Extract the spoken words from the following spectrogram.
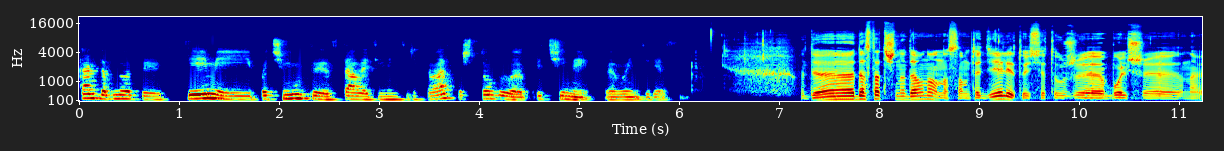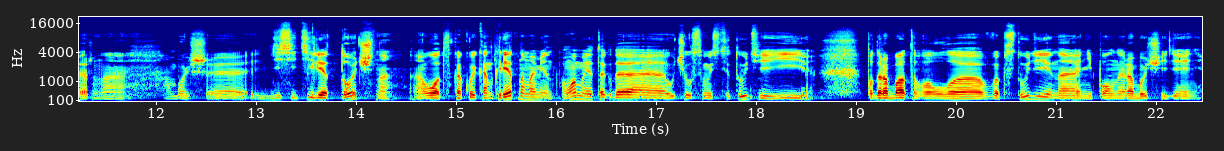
как давно ты в теме и почему ты стал этим интересоваться? Что было причиной твоего интереса? Да, достаточно давно на самом-то деле, то есть это уже больше, наверное, больше 10 лет точно. Вот, в какой конкретно момент? По-моему, я тогда учился в институте и подрабатывал э, в веб-студии на неполный рабочий день.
